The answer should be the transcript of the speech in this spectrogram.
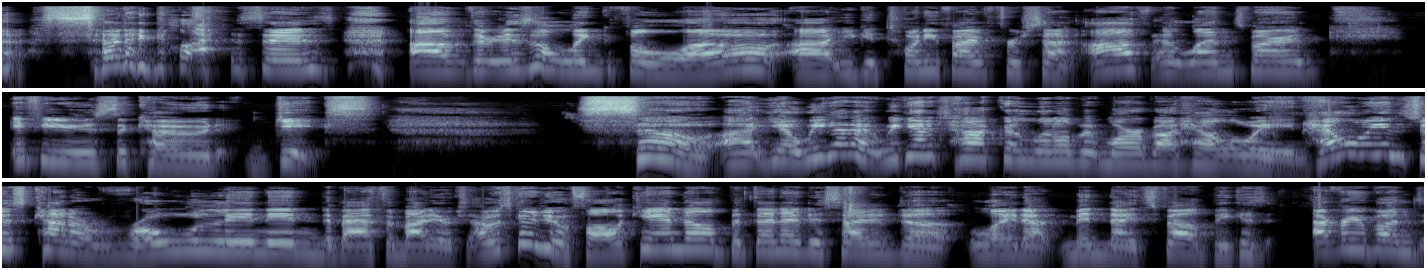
set of glasses. Um, there is a link below. Uh, you get 25% off at Lensmart if you use the code GEEKS. So, uh, yeah, we gotta we gotta talk a little bit more about Halloween. Halloween's just kind of rolling into Bath and Body Works. I was gonna do a fall candle, but then I decided to light up Midnight Spell because everyone's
